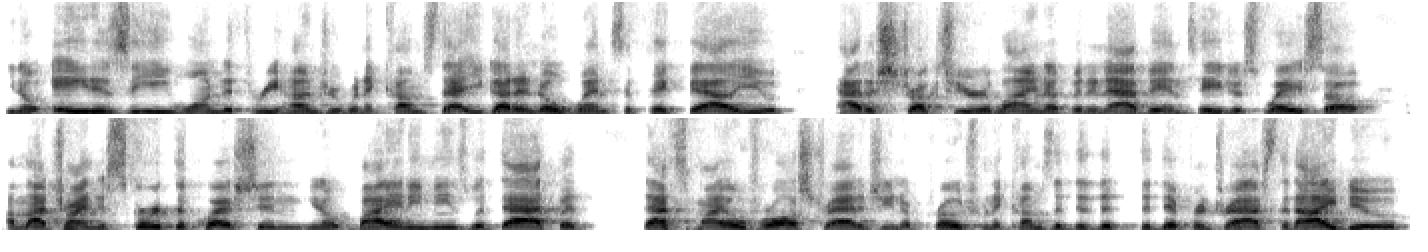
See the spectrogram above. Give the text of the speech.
you know A to Z, one to three hundred. When it comes to that, you got to know when to pick value, how to structure your lineup in an advantageous way. So I'm not trying to skirt the question, you know, by any means with that, but that's my overall strategy and approach when it comes to the, the different drafts that I do.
